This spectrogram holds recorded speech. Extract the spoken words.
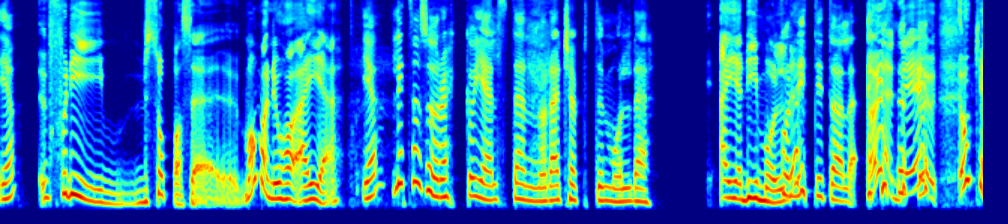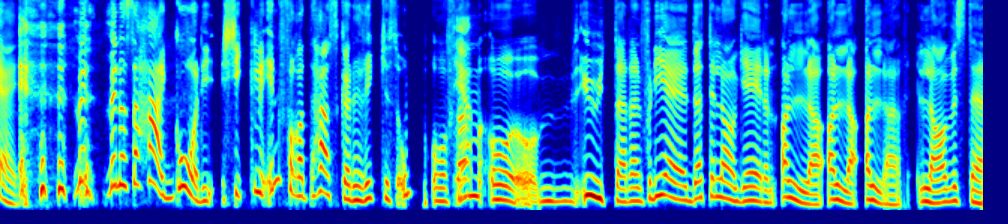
Ja. Fordi såpass eh, må man jo ha eie. Ja, Litt sånn som Røkke og Gjelsten når de kjøpte Molde. Eier de Molde? På 90-tallet. ja, ok. Men, men, altså, her går de skikkelig inn for at her skal det rykkes opp og frem ja. og, og, ut av den. Fordi dette laget er den aller, aller, aller laveste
